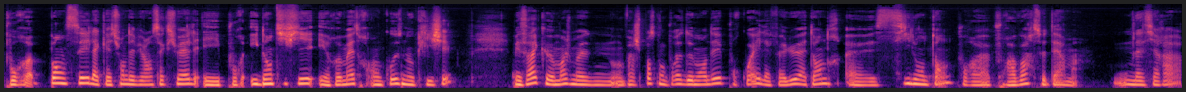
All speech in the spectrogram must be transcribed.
pour penser la question des violences sexuelles et pour identifier et remettre en cause nos clichés. Mais c'est vrai que moi, je me, enfin, je pense qu'on pourrait se demander pourquoi il a fallu attendre si longtemps pour pour avoir ce terme. Nassira,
